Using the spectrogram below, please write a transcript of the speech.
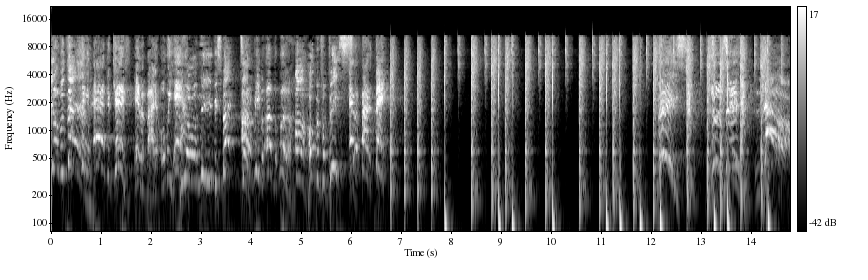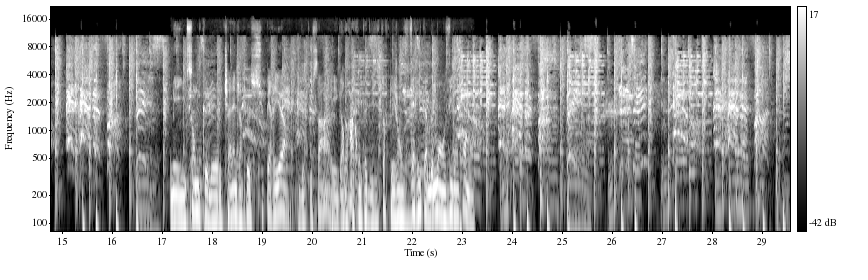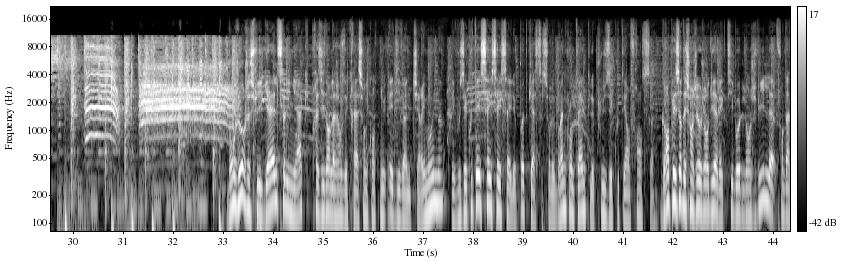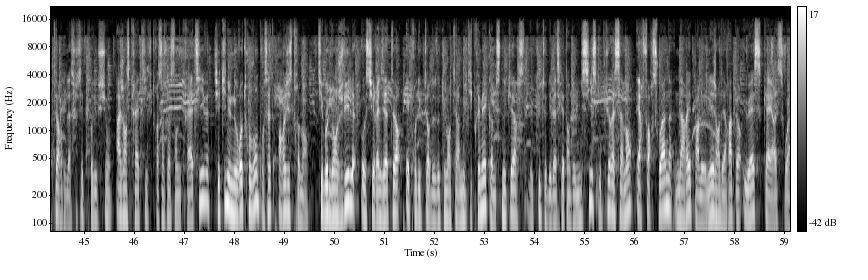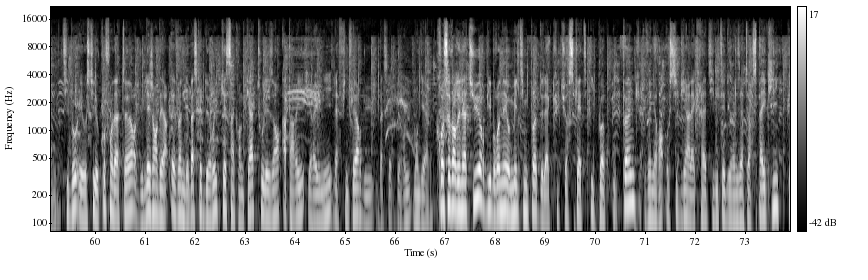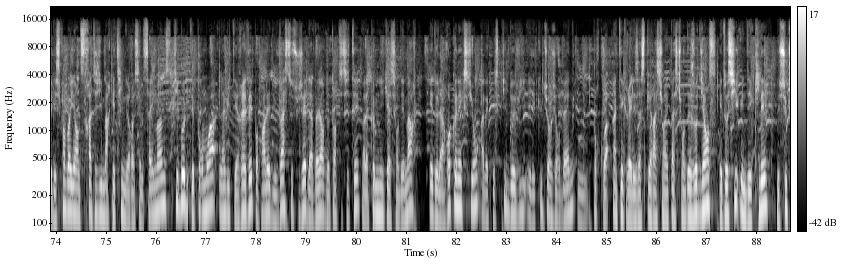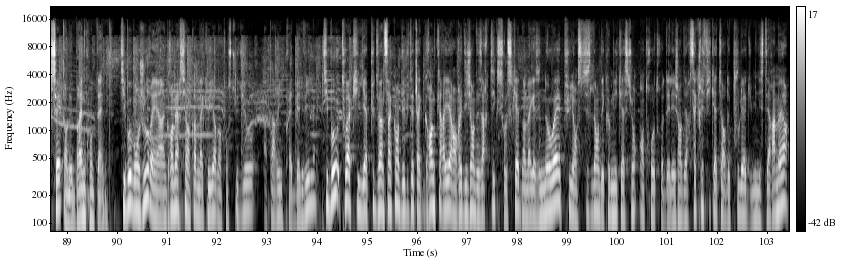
Everybody over there. Seeking education. Everybody over We here. all need respect. All the people of the world. Uh, hoping for peace. Everybody think. Mais il me semble que le challenge un peu supérieur de tout ça est de raconter des histoires que les gens ont véritablement envie d'entendre. Bonjour, je suis Gaël Solignac, président de l'agence de création de contenu Ediven Cherry Moon, et vous écoutez Say Say Say, le podcast sur le brand content le plus écouté en France. Grand plaisir d'échanger aujourd'hui avec Thibaut de Longeville, fondateur de la société de production Agence Créative 360 Créative, chez qui nous nous retrouvons pour cet enregistrement. Thibaut de Longeville, aussi réalisateur et producteur de documentaires multiprimés comme Sneakers, le culte des baskets en 2006, ou plus récemment Air Force One, narré par le légendaire rappeur US KRS-One. Thibaut est aussi le cofondateur du légendaire event de basket de rue K54 tous les ans à Paris qui réunit la fine fleur du basket de rue mondial. Crossover de nature, biberonné au melting pot de la culture skate, hip-hop ou punk, vénérant aussi bien la créativité du réalisateur Spike Lee que les flamboyantes stratégies marketing de Russell Simons, Thibaut était pour moi l'invité rêvé pour parler du vaste sujet de la valeur d'authenticité dans la communication des marques et de la reconnexion avec le style de vie et les cultures urbaines ou pourquoi intégrer les aspirations et passions des audiences est aussi une des clés du succès dans le brand content. Thibaut, bonjour et un grand merci encore de m'accueillir dans ton studio à Paris, près de Belleville. Thibaut, toi qui il y a plus de 25 ans débutais ta grande carrière en rédigeant des articles sur le skate dans le magazine No Way, puis en ciselant des communications, entre autres des légendaires sacrificateurs de poulets du ministère Hammer,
